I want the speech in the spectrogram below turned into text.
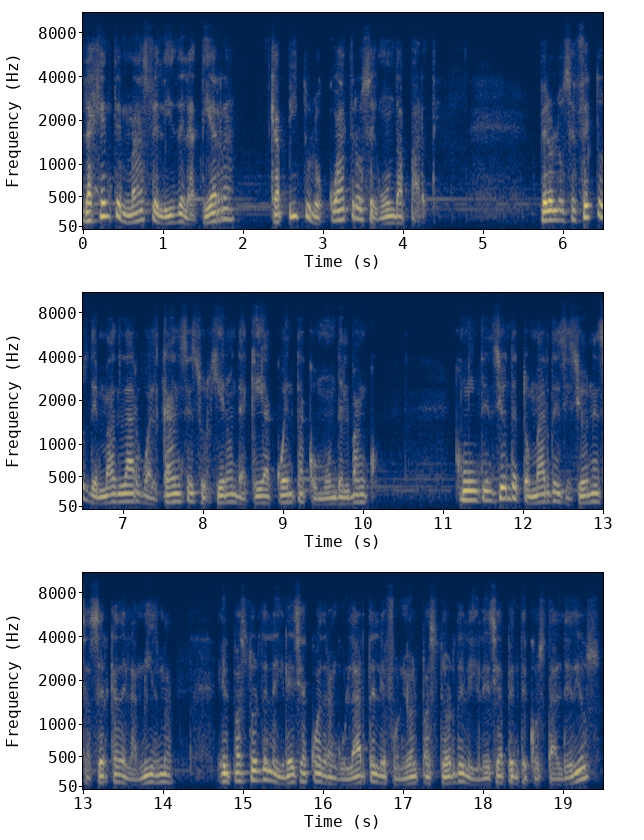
La gente más feliz de la Tierra, capítulo 4, segunda parte. Pero los efectos de más largo alcance surgieron de aquella cuenta común del banco. Con intención de tomar decisiones acerca de la misma, el pastor de la iglesia cuadrangular telefonó al pastor de la iglesia pentecostal de Dios.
